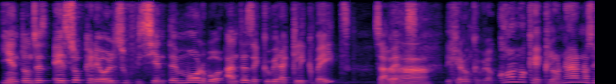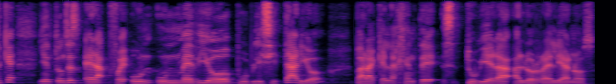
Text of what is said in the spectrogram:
Y entonces eso creó el suficiente morbo antes de que hubiera clickbait ¿sabes? Dijeron que, pero ¿cómo que clonar? No sé qué. Y entonces era, fue un, un, medio publicitario para que la gente tuviera a los raelianos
